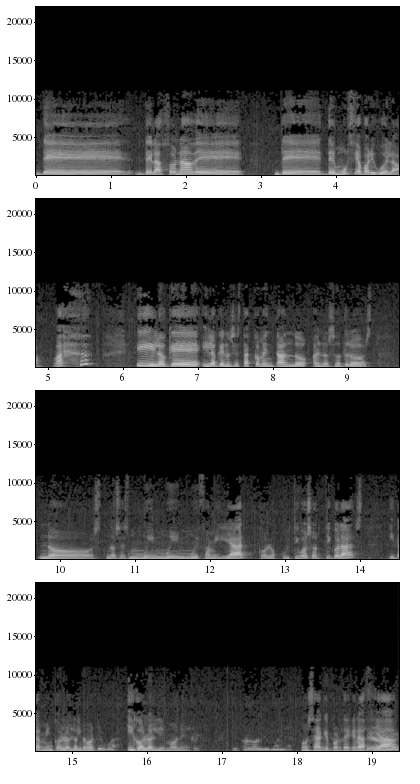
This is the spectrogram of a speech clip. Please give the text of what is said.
de, de la zona de, de, de Murcia por Iguela. y Sí, lo que y lo que nos estás comentando a nosotros nos, nos es muy muy muy familiar con los cultivos hortícolas y también con los limones y con los limones. Y con los limones. O sea que por desgracia,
